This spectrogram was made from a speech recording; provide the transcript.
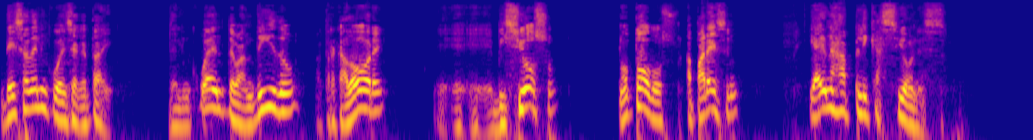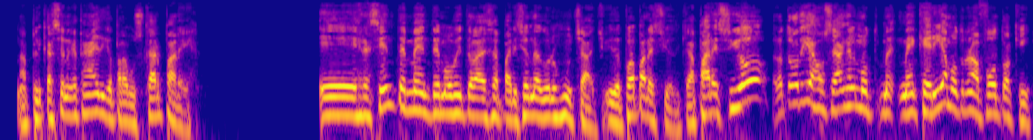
De esa delincuencia que está ahí. Delincuentes, bandidos, atracadores, eh, eh, eh, viciosos, no todos aparecen y hay unas aplicaciones, unas aplicaciones que están ahí para buscar pareja. Eh, recientemente hemos visto la desaparición de algunos muchachos y después apareció. Que apareció, el otro día José Ángel me, quería mostrar una foto aquí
